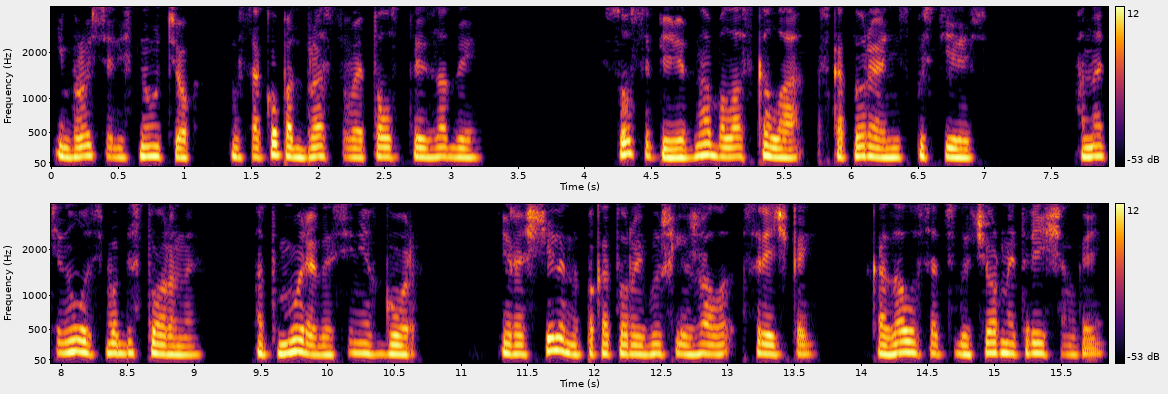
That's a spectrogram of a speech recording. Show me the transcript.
и бросились на утек, высоко подбрасывая толстые зады. С осыпи видна была скала, с которой они спустились. Она тянулась в обе стороны, от моря до синих гор, и расщелина, по которой вышли жало с речкой, казалась отсюда черной трещинкой,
